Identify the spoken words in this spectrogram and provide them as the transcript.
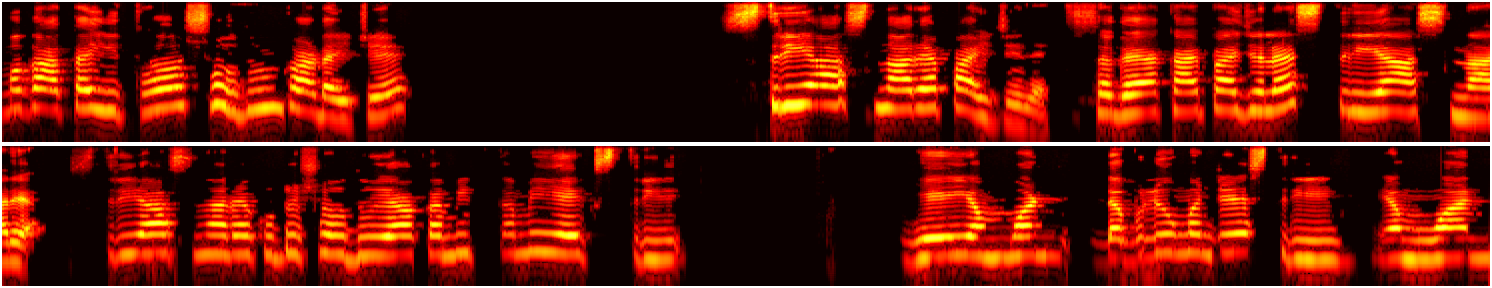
मग आता इथं शोधून काढायचे. स्त्रिया असणाऱ्या पाहिजे सगळ्या काय पाहिजे स्त्रिया असणाऱ्या. स्त्रिया असणाऱ्या कुठे शोधूया? कमीत कमी एक स्त्री. हे एम वन डब्ल्यू म्हणजे स्त्री. एम वन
